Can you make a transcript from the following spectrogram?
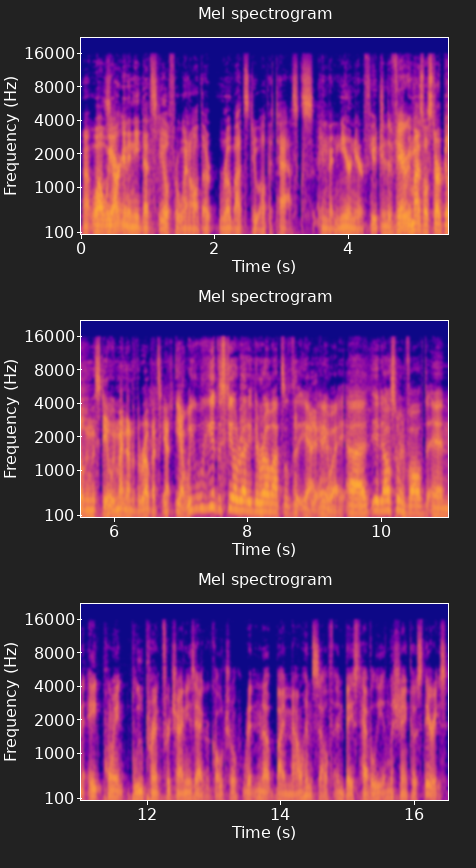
Uh, well, we are going to need that steel for when all the robots do all the tasks in the near near future. the You know, we might as well start building the steel. We might not have the robots yet. Yeah, we, we get the steel ready. The robots will. T- yeah, Yeah. Anyway, uh, it also involved an eight-point blueprint for Chinese agriculture, written up by Mao himself and based heavily in Lyshenko's theories.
